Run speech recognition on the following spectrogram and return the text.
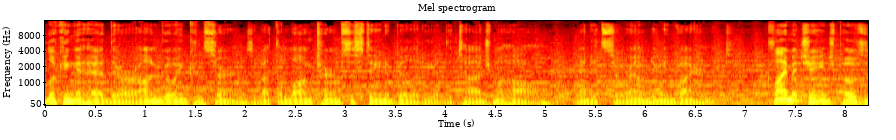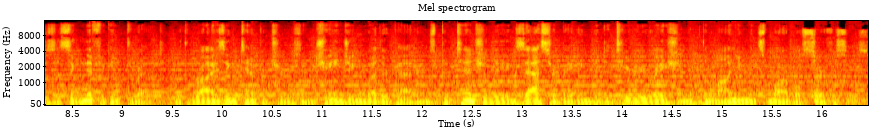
Looking ahead, there are ongoing concerns about the long-term sustainability of the Taj Mahal and its surrounding environment. Climate change poses a significant threat, with rising temperatures and changing weather patterns potentially exacerbating the deterioration of the monument's marble surfaces.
